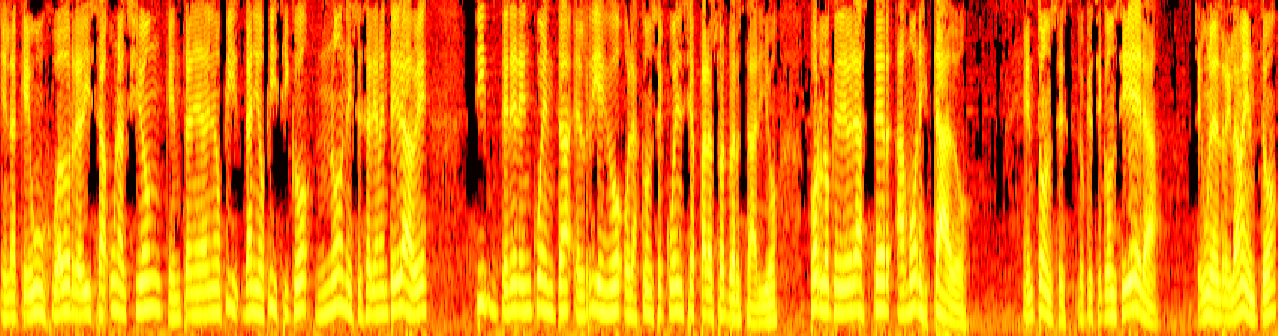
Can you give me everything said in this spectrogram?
en la que un jugador realiza una acción que entraña daño, fí- daño físico, no necesariamente grave, sin tener en cuenta el riesgo o las consecuencias para su adversario, por lo que deberá ser amonestado. Entonces, lo que se considera, según el reglamento,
